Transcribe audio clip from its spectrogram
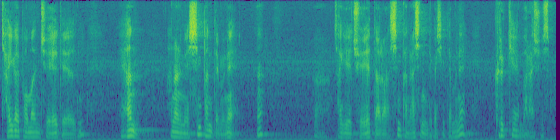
자기가 범한 죄에 대한 하나님의 심판 때문에 어? 어, 자기의 죄에 따라 심판하시는 것이기 때문에 그렇게 말할 수 있습니다.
